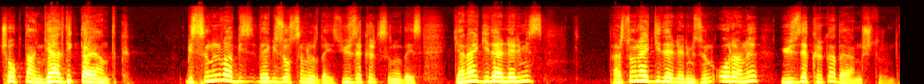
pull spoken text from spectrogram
çoktan geldik dayandık. Bir sınır var biz, ve biz o sınırdayız. %40 sınırdayız. Genel giderlerimiz, personel giderlerimizin oranı %40'a dayanmış durumda.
